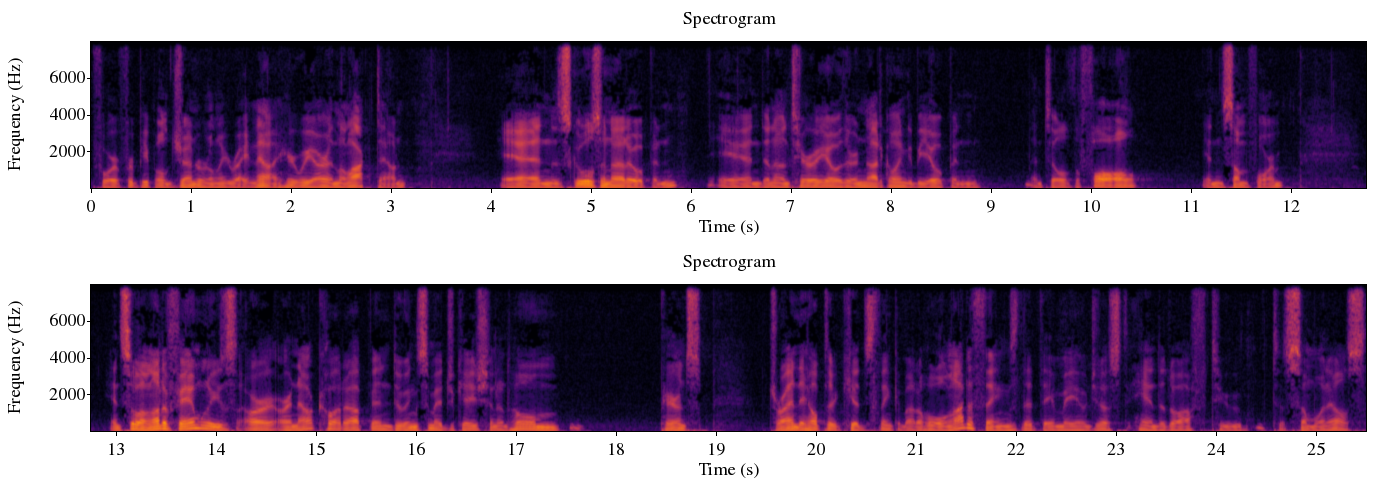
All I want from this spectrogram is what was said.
for for people generally right now. Here we are in the lockdown, and the schools are not open, and in Ontario they're not going to be open until the fall, in some form. And so a lot of families are, are now caught up in doing some education at home, parents trying to help their kids think about a whole lot of things that they may have just handed off to, to someone else.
